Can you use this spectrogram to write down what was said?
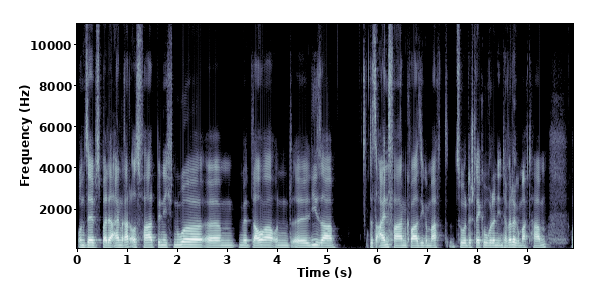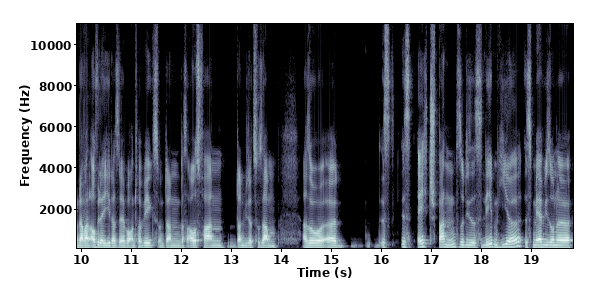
Und selbst bei der einen Radausfahrt bin ich nur ähm, mit Laura und äh, Lisa das Einfahren quasi gemacht zu der Strecke, wo wir dann die Intervalle gemacht haben. Und da waren auch wieder jeder selber unterwegs und dann das Ausfahren dann wieder zusammen. Also äh, es ist echt spannend. So dieses Leben hier ist mehr wie so eine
